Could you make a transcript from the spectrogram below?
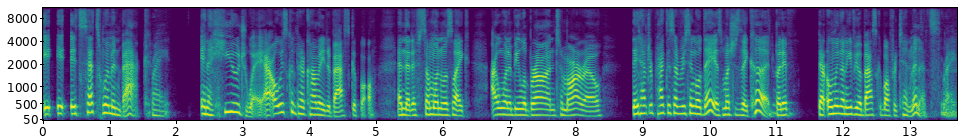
It, it, it sets women back Right. in a huge way. I always compare comedy to basketball. And that if someone was like, I want to be LeBron tomorrow, they'd have to practice every single day as much as they could. But if they're only going to give you a basketball for 10 minutes, Right.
